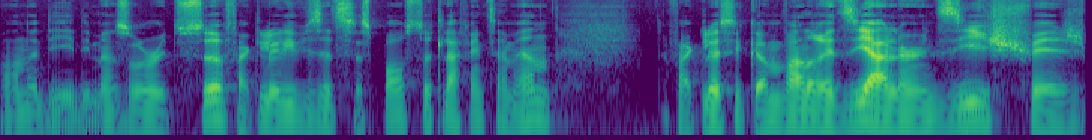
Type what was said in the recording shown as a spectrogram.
on a des, des mesures et tout ça. Fait que là, les visites, ça se passe toute la fin de semaine. Fait que là, c'est comme vendredi à lundi, je fais... je-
